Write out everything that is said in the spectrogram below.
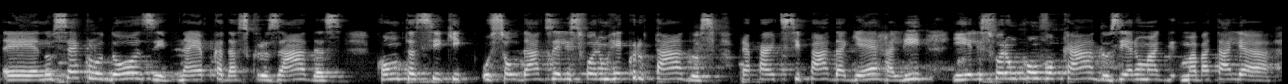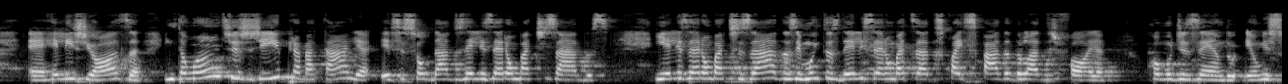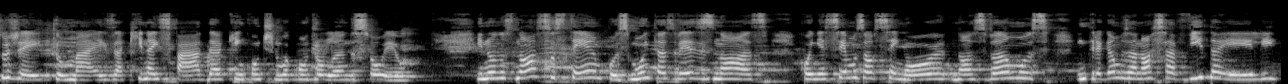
É, no século XII, na época das cruzadas, conta-se que os soldados eles foram recrutados para participar da guerra ali e eles foram convocados e era uma, uma batalha é, religiosa. Então, antes de ir para a batalha, esses soldados eles eram batizados e eles eram batizados e muitos deles eram batizados com a espada do lado de fora como dizendo: Eu me sujeito, mas aqui na espada quem continua controlando sou eu. E nos nossos tempos, muitas vezes nós conhecemos ao Senhor, nós vamos, entregamos a nossa vida a Ele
